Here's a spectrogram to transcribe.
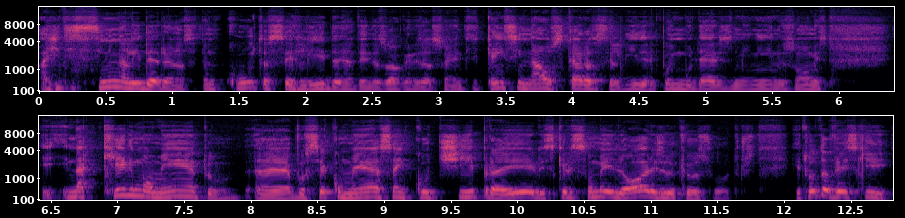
A gente ensina a liderança, tem um culto a ser líder dentro das organizações. A gente quer ensinar os caras a ser líder, põe mulheres, meninos, homens. E, e naquele momento, é, você começa a incutir para eles que eles são melhores do que os outros. E toda vez que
